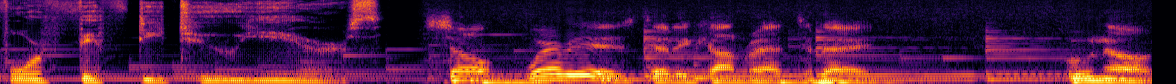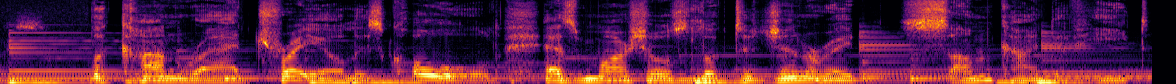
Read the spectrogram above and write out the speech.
for 52 years. So, where is Teddy Conrad today? Who knows? The Conrad Trail is cold as marshals look to generate some kind of heat.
